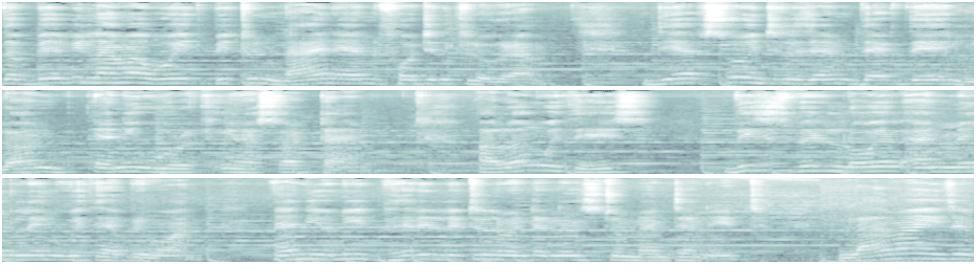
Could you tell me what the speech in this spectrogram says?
the baby llama weighed between 9 and 14 kg. They are so intelligent that they learn any work in a short time. Along with this, this is very loyal and mingling with everyone and you need very little maintenance to maintain it. Llama is a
